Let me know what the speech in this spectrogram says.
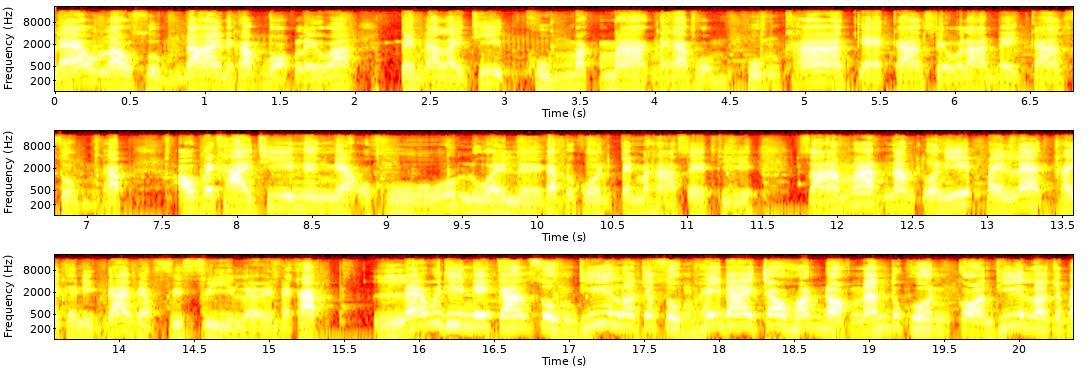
แล้วเราสุ่มได้นะครับ บอกเลยว่าเป็นอะไรที่คุ้มมากๆนะครับผมคุ้มค่าแก่การเสียเวลาในการสุ่มครับเอาไปขายทีนึงเนี่ยโอ้โหรวยเลยครับทุกคนเป็นมหาเศรษฐี สามารถนำตัวนี้ไปแลกไททานิกได้แบบฟรีๆเลยนะครับ และวิธีในการสุ่มที่เราจะสุ่มให้ได้เจ้าฮอตดอกนั้นทุกคนก่อนที่เราจะไป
